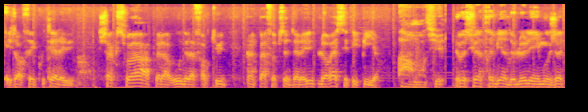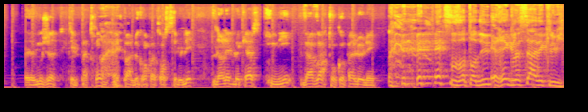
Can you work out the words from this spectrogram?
et je leur fais écouter à la une. Chaque soir, après la roue de la fortune, un paf obsède à la une, le reste c'était pire. Ah mon dieu. Je me souviens très bien de Lelay et Moujotte. Euh, Moujotte était le patron, mais pas le grand patron, c'était Lelay. Il enlève le casque, il me dit, va voir ton copain Lelay. Sous-entendu, règle ça avec lui.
